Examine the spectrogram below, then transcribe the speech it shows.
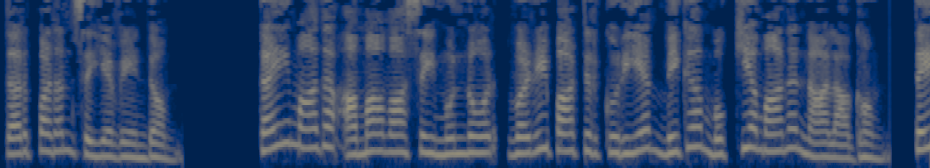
தர்ப்பணம் செய்ய வேண்டும். தை மாத அமாவாசை முன்னோர் வழிபாட்டிற்குரிய மிக முக்கியமான நாளாகும். தை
